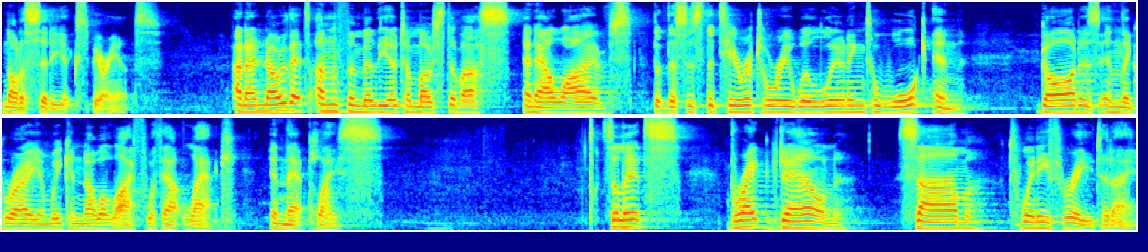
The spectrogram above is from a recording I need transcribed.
not a city experience. And I know that's unfamiliar to most of us in our lives, but this is the territory we're learning to walk in. God is in the grey, and we can know a life without lack in that place. So let's break down Psalm 23 today.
